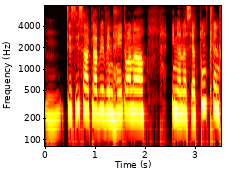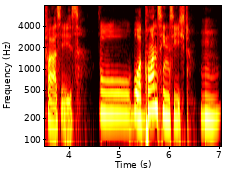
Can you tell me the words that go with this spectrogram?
mhm. Das ist auch, glaube ich, wenn heute einer in einer sehr dunklen Phase ist, wo, wo er mhm. keinen Sinn sieht, mhm.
